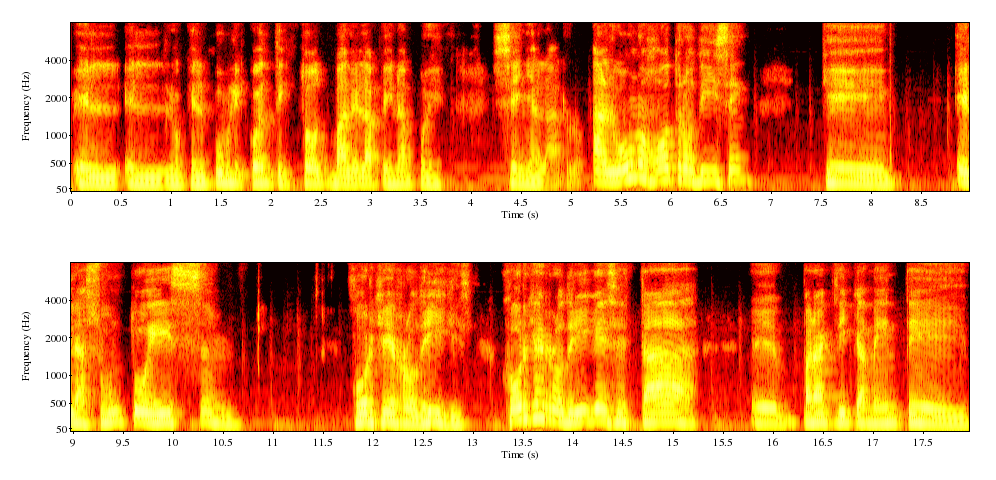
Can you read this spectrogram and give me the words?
lo que él publicó en TikTok vale la pena pues señalarlo. Algunos otros dicen que el asunto es mm, Jorge Rodríguez. Jorge Rodríguez está eh, prácticamente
